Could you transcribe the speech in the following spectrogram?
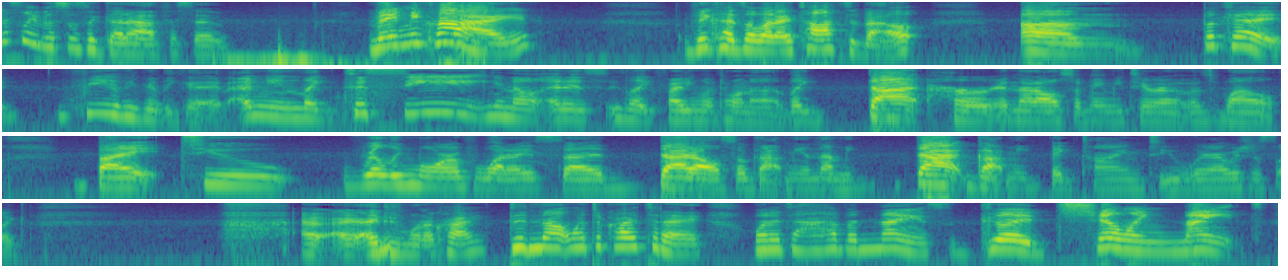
Honestly, this was a good episode. Made me cry because of what I talked about. Um, but good. Really, really good. I mean, like, to see, you know, it is, like, fighting with Tona, like, that hurt, and that also made me tear up as well. But to really more of what I said, that also got me, and that me, that got me big time, too, where I was just like, I, I, didn't want to cry. Did not want to cry today. Wanted to have a nice, good, chilling night.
